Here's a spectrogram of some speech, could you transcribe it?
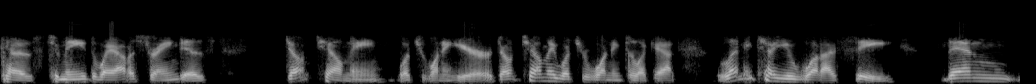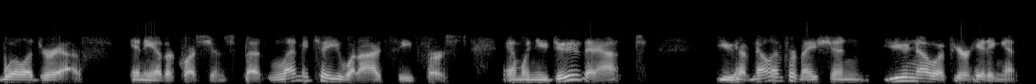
Because to me, the way I was trained is don't tell me what you want to hear. Don't tell me what you're wanting to look at. Let me tell you what I see then we'll address any other questions. But let me tell you what I see first. And when you do that, you have no information. You know if you're hitting it.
